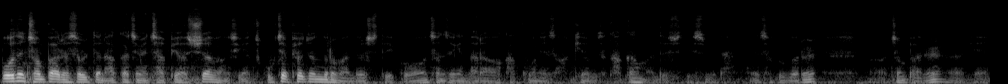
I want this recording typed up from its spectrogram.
모든 전파를 쏠 때는 아까 전에 좌표와 수자 방식이 국제 표준으로 만들 수도 있고 전 세계 나라와 각 군에서 기업에서 각각 만들 수도 있습니다. 그래서 그거를 어, 전파를 이렇게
